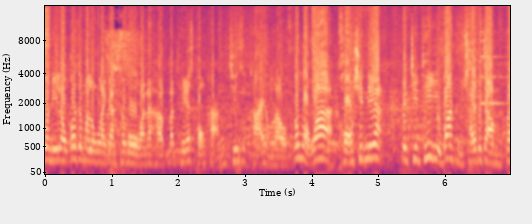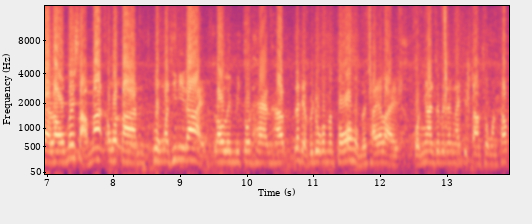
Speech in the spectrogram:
วันนี้เราก็จะมาลงรายการเทอร์โบกันนะครับ มา test ของขลังชิ้นสุดท้ายของเรา ต้องบอกว่าของชิ้นเนี้ย เป็นชิ้นที่อยู่บ้านผมใช้ประจำแต่เราไม่สามารถอวตารลงมาที่นี่ได้ เราเลยมีตัวแทนครับ แล้วเดี๋ยวไปดูกันบนโต๊ะว่าผมจะใช้อะไร ผลงานจะเป็นยังไงติดตามชมกันครับ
